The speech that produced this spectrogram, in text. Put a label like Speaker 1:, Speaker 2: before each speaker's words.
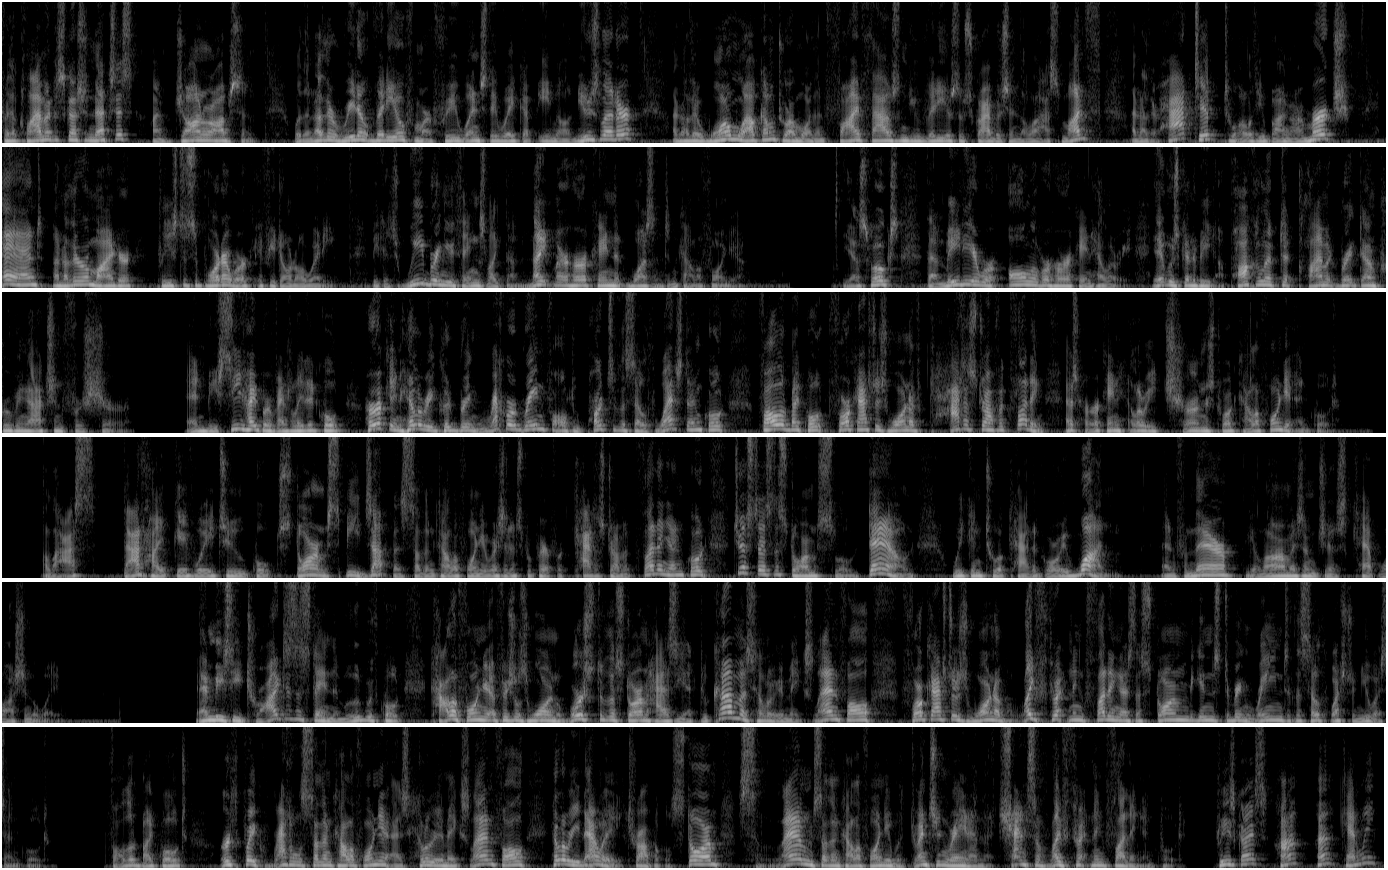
Speaker 1: For the Climate Discussion Nexus, I'm John Robson with another readout video from our free Wednesday Wake Up email newsletter, another warm welcome to our more than 5,000 new video subscribers in the last month, another hat tip to all of you buying our merch, and another reminder please to support our work if you don't already, because we bring you things like the nightmare hurricane that wasn't in California. Yes, folks, the media were all over Hurricane Hilary. It was going to be apocalyptic climate breakdown proving action for sure. NBC hyperventilated, quote, Hurricane Hilary could bring record rainfall to parts of the southwest, end quote, followed by, quote, forecasters warn of catastrophic flooding as Hurricane Hilary churns toward California, end quote. Alas, that hype gave way to, quote, storm speeds up as Southern California residents prepare for catastrophic flooding, end quote, just as the storm slowed down, weakened to a category one. And from there, the alarmism just kept washing away. NBC tried to sustain the mood with, quote, California officials warn worst of the storm has yet to come as Hilary makes landfall. Forecasters warn of life threatening flooding as the storm begins to bring rain to the southwestern U.S., end quote. Followed by, quote, Earthquake rattles Southern California as Hilary makes landfall. Hilary, now a tropical storm, slams Southern California with drenching rain and the chance of life threatening flooding, end quote. Please, guys? Huh? Huh? Can we?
